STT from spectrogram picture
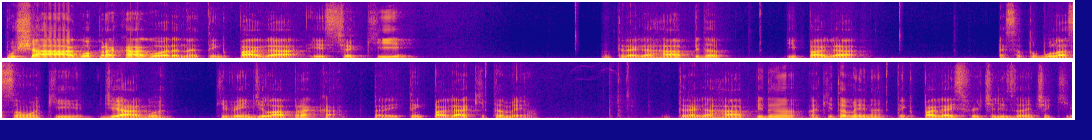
puxar a água para cá agora, né? Tem que pagar este aqui, entrega rápida e pagar essa tubulação aqui de água que vem de lá para cá. Peraí, tem que pagar aqui também, ó. Entrega rápida. Aqui também, né? Tem que pagar esse fertilizante aqui.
